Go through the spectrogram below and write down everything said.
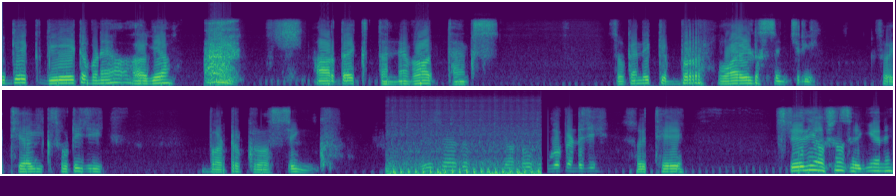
ਅੱਗੇ ਇੱਕ ਗੇਟ ਬਣਿਆ, ਆ ਗਿਆ। ਹਾਰਦਿਕ ਧੰਨਵਾਦ ਥੈਂਕਸ ਸੋ ਕਹਿੰਦੇ ਕਿੱਬਰ ਵਾਈਲਡ ਸੈਂਚਰੀ ਸੋ ਇੱਥੇ ਆ ਗਈ ਇੱਕ ਛੋਟੀ ਜੀ ਬਾਰਡਰ ਕ੍ਰਾਸਿੰਗ ਇਹ ਸ਼ਾਇਦ ਕਿਆਟੋ ਹੋਊਗਾ ਪਿੰਡ ਜੀ। ਸੋ ਇੱਥੇ ਸਟੇ ਦੀਆਂ ਆਪਸ਼ਨਸ ਹੈਗੀਆਂ ਨੇ।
